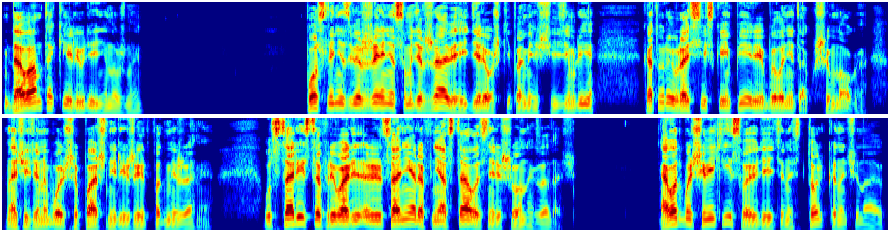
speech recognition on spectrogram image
Да вам такие люди не нужны. После низвержения самодержавия и дележки помещей земли которой в Российской империи было не так уж и много, значительно больше пашни лежит под межами. У социалистов-революционеров не осталось нерешенных задач. А вот большевики свою деятельность только начинают.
